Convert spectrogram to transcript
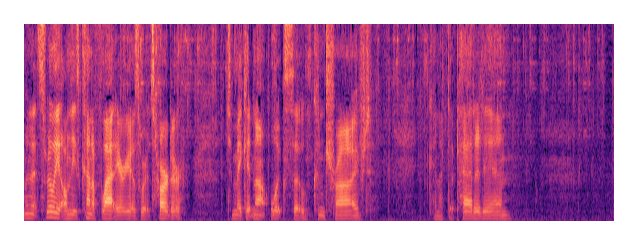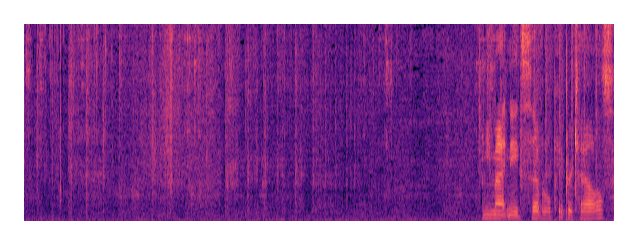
And it's really on these kind of flat areas where it's harder to make it not look so contrived. Kind of have to pat it in. You might need several paper towels.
